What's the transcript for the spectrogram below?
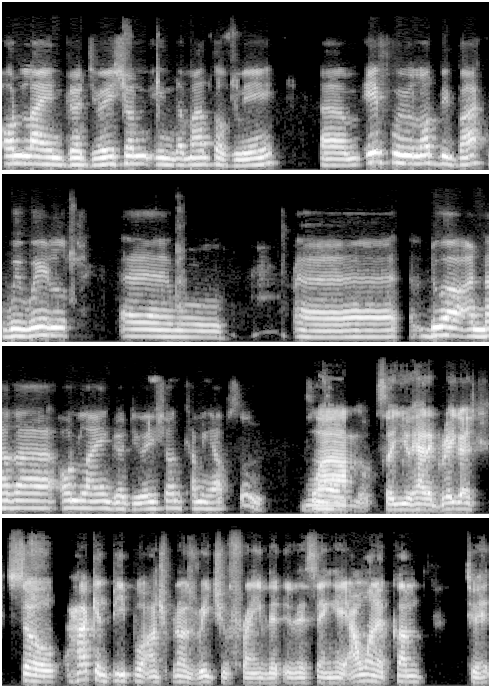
online graduation in the month of May. Um, if we will not be back, we will. Um, uh, do another online graduation coming up soon. So, wow. So you had a great graduation. So how can people, entrepreneurs, reach you, Frank, if they're saying, hey, I want to come to,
